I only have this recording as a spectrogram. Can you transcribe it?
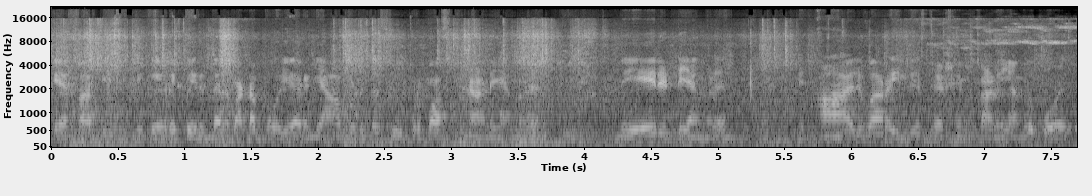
കെ എസ് ആർ ടി സിക്ക് കയറി പെരിന്തൽമണ്ണ പോയി ഇറങ്ങി അവിടുന്ന് സൂപ്പർ ഫാസ്റ്റിനാണ് ഞങ്ങൾ നേരിട്ട് ഞങ്ങൾ ആലുവ റെയിൽവേ സ്റ്റേഷനിലേക്കാണ് ഞങ്ങൾ പോയത്.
